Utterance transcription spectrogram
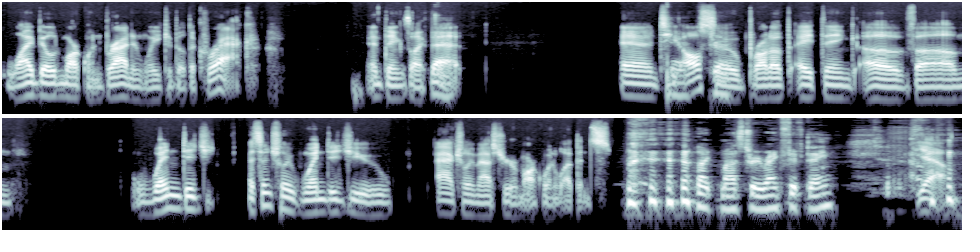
why build Mark One Brad when we could build a crack and things like that. And he Yeah, it's also brought up a thing of um, when did you essentially when did you actually master your Mark One weapons? like mastery rank fifteen. Yeah,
